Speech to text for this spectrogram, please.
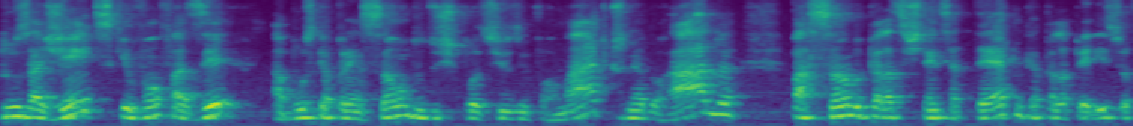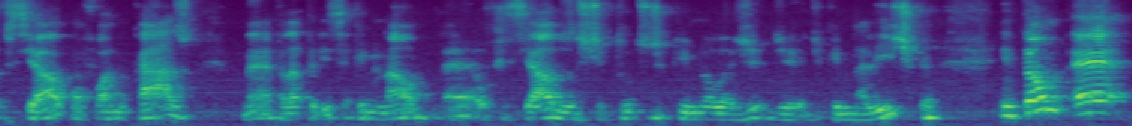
dos agentes que vão fazer a busca e apreensão dos dispositivos informáticos, né, do hardware, passando pela assistência técnica, pela perícia oficial, conforme o caso, né, pela perícia criminal é, oficial dos institutos de, criminologia, de, de criminalística. Então, é,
